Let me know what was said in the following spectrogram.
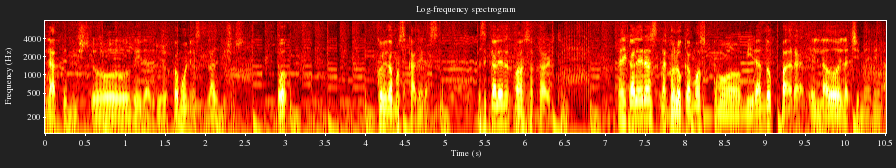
ladrillo, de ladrillos comunes, ladrillos. O colgamos escaleras. Las escaleras, vamos a sacar esto. Las escaleras las colocamos como mirando para el lado de la chimenea.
